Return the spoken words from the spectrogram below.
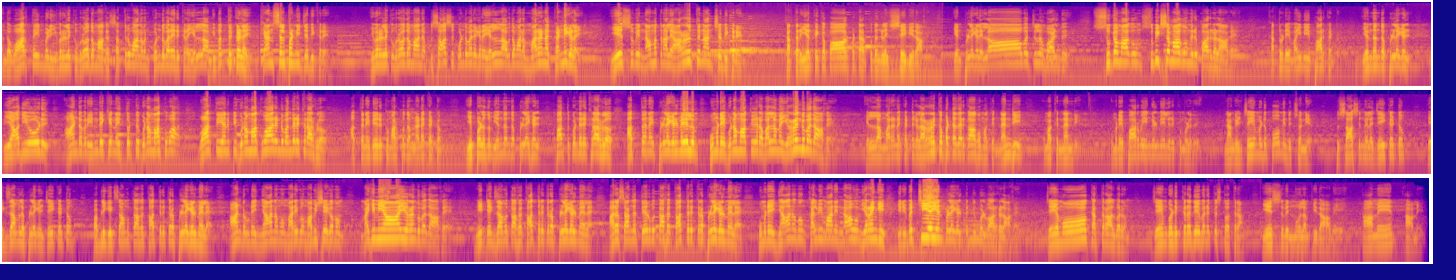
அந்த வார்த்தையின்படி இவர்களுக்கு விரோதமாக சத்ருவானவன் கொண்டு வர இருக்கிற எல்லா விபத்துக்களை கேன்சல் பண்ணி ஜெபிக்கிறேன். இவர்களுக்கு விரோதமான பிசாசு கொண்டு வருகிற எல்லா விதமான மரண கண்ணிகளை இயேசுவின் நாமத்தினாலே அறுத்து நான் செபிக்கிறேன் கர்த்தர் இயற்கைக்கு அப்பாற்பட்ட அற்புதங்களை செய்வீராக. என் பிள்ளைகள் எல்லாவற்றிலும் வாழ்ந்து சுகமாகவும் சுபிக்ஷமாகவும் இருப்பார்களாக. கர்த்தருடைய மைமையை பார்க்கட்டும். எந்தெந்த பிள்ளைகள் வியாதியோடு ஆண்டவர் இன்றைக்கு என்னை தொட்டு குணமாக்குவார் வார்த்தை அனுப்பி குணமாக்குவார் என்று வந்திருக்கிறார்களோ அத்தனை பேருக்கும் அற்புதம் நடக்கட்டும். இப்பொழுதும் எந்தெந்த பிள்ளைகள் பார்த்து கொண்டிருக்கிறார்களோ அத்தனை பிள்ளைகள் மேலும் உம்முடைய குணமாக்குகிற வல்லமை இறங்குவதாக. எல்லா மரணக்கட்டுகள் அறுக்கப்பட்டதற்காக உமக்கு நன்றி உமக்கு நன்றி. உம்முடைய பார்வை எங்கள் மேல் இருக்கும் பொழுது நாங்கள் ஜெயம் எடுப்போம் என்று சொன்னீர். பிசாசின் மேலே ஜெயிக்கட்டும் எக்ஸாமில் பிள்ளைகள் ஜெயிக்கட்டும் பப்ளிக் எக்ஸாமுக்காக காத்திருக்கிற பிள்ளைகள் மேலே ஆண்டவருடைய ஞானமும் அறிவும் அபிஷேகமும் மகிமையாய் இறங்குவதாக. நீட் எக்ஸாமுக்காக காத்திருக்கிற பிள்ளைகள் மேலே அரசாங்க தேர்வுக்காக காத்திருக்கிற பிள்ளைகள் மேலே உம்முடைய ஞானமும் கல்விமானின் நாவும் இறங்கி இனி வெற்றியை என் பிள்ளைகள் பெற்றுக்கொள்வார்களாக. ஜெயமோ கர்த்தரால் வரும். ஜெயம் கொடுக்கிற தேவனுக்கு ஸ்தோத்திரம். இயேசுவின் மூலம் பிதாவே. ஆமேன் ஆமேன்.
